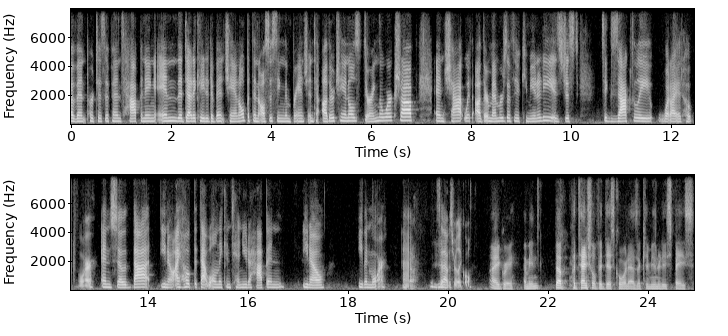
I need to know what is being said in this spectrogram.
event participants happening in the dedicated event channel but then also seeing them branch into other channels during the workshop and chat with other members of the community is just it's exactly what I had hoped for. And so that, you know, I hope that that will only continue to happen, you know, even more. Uh, Yeah. So that was really cool. I agree. I mean, the potential for Discord as a community space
